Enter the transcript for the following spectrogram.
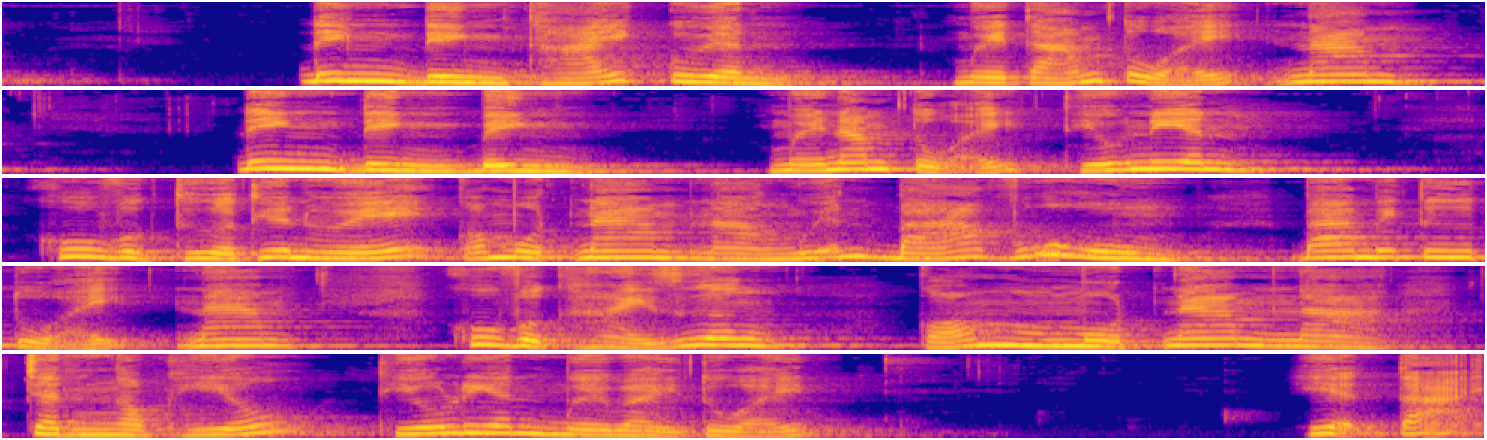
Đinh Đình Thái Quyền, 18 tuổi, nam. Đinh Đình Bình, 15 tuổi, thiếu niên. Khu vực Thừa Thiên Huế có một nam là Nguyễn Bá Vũ Hùng, 34 tuổi, nam. Khu vực Hải Dương có một nam là Trần Ngọc Hiếu, thiếu niên 17 tuổi. Hiện tại,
